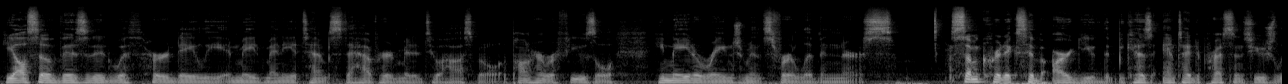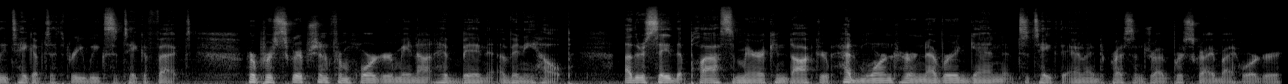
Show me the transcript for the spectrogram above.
He also visited with her daily and made many attempts to have her admitted to a hospital. Upon her refusal, he made arrangements for a live in nurse. Some critics have argued that because antidepressants usually take up to three weeks to take effect, her prescription from Horder may not have been of any help. Others say that Plath's American doctor had warned her never again to take the antidepressant drug prescribed by Horder,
